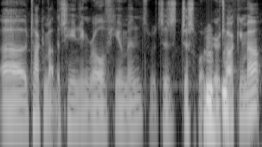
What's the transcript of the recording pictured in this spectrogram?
Uh, talking about the changing role of humans, which is just what we were Mhm. talking about.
